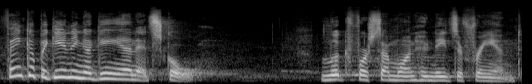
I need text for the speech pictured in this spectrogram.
think of beginning again at school. Look for someone who needs a friend.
